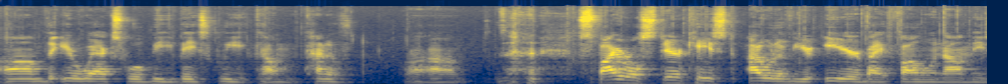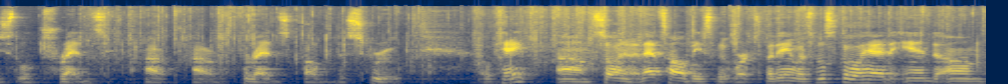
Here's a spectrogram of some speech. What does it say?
um, the earwax will be basically um, kind of uh, spiral staircased out of your ear by following on these little threads uh, uh, threads of the screw. Okay? Um, so anyway that's how basically it works. But anyways let's go ahead and um,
